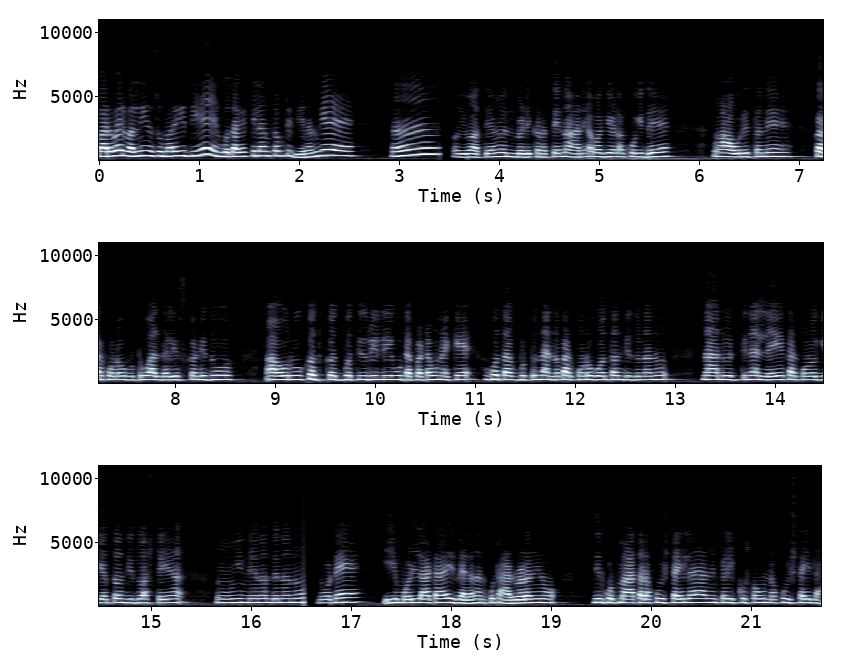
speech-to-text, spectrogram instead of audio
ಪರವಾಗಿಲ್ವಲ್ಲ ನೀನು ಸುಮಾರಾಗಿದ್ದೀಯೇ ಏನು ಗೊತ್ತಾಗಕ್ಕಿಲ್ಲ ಅನ್ಕೊಂಬಿಟ್ಟಿದ್ದೀಯ ನನಗೆ? ಅಯ್ಯೋ ಅತ್ತೇನು ಅನ್ಬೇಡಿ ಕಣತ್ತೆ, ನಾನು ಯಾವಾಗ ಹೇಳಕ್ಕೆ ಹೋಗಿದ್ದೆ. ಅವರೇ ತಾನೇ ಕರ್ಕೊಂಡು ಹೋಗ್ಬಿಟ್ಟು ಹೊಲ್ದಲ್ಲಿ ಇಸ್ಕೊಂಡಿದ್ದು. ಅವರು ಕದ್ ಕದ್ ಬತ್ತಿದ್ರು ಇಲ್ಲಿ ಊಟ ಪಾಠ ಉಣಕ್ಕೆ. ಗೊತ್ತಾಗ್ಬಿಟ್ಟು ನನ್ನ ಕರ್ಕೊಂಡು ಹೋಗು ಅಂತ ಅಂದಿದ್ದು ನಾನು. ನಾನು ಇರ್ತೀನಿ ಅಲ್ಲೇ ಕರ್ಕೊಂಡು ಹೋಗಿ ಅಂತ ಅಂದಿದ್ದು ಅಷ್ಟೇ. ಇನ್ನೇನಂದೆ ನಾನು? ನೋಡೆ, ಈ ಮೊಳ್ಳಾಟ ಇವೆಲ್ಲ ನನ್ನ ಕೊಟ್ಟು ಆಡಬೇಡ ನೀನು. ನಿನ್ ಕೊಟ್ಟು ಮಾತಾಡೋಕ್ಕೂ ಇಷ್ಟ ಇಲ್ಲ, ನಿನ್ ಕೈ ಕುಸ್ಕೊ ಉಣ್ಣಕ್ಕೂ ಇಷ್ಟ ಇಲ್ಲ.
